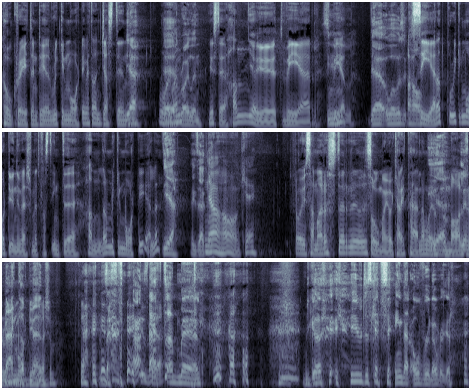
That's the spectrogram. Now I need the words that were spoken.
co-creatorn till Rick and Morty, vet han Justin? yeah, Roiland? yeah, Roiland. Just det, han gör ju ett VR-spel Yeah, what was it called? baserat på Rick and Morty-universumet fast inte handlar om Rick and Morty, eller? Yeah, exactly. Jaha, okej. För det var ju samma röster såg man ju och karaktärerna var ju Yeah, uppenbarligen Rick and. Morty-universum. I'm just det. bathtub man. because you just kept saying that over and over again.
